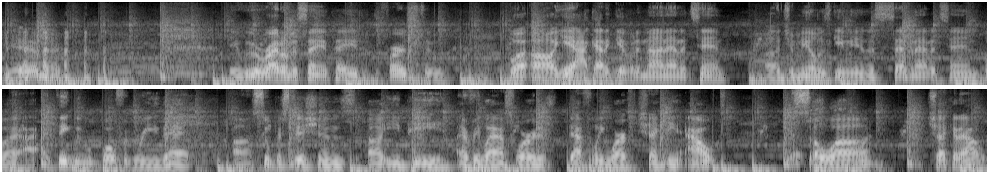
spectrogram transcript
Yeah, man. yeah, we were right on the same page with the first two. But uh, yeah, I gotta give it a nine out of ten. Uh, Jamil is giving it a seven out of ten, but I, I think we will both agree that uh, Supastitions uh, EP, Every Last Word, is definitely worth checking out. Yes. So uh, check it out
